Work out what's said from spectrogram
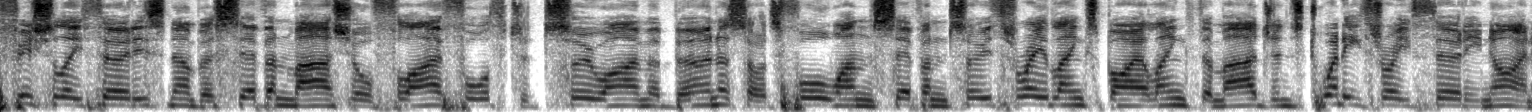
Officially third is number seven, Marshall Fly. Fourth to two, I'm a burner. So it's 4 1 7 2. Three lengths by a length. The margins 23 39.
